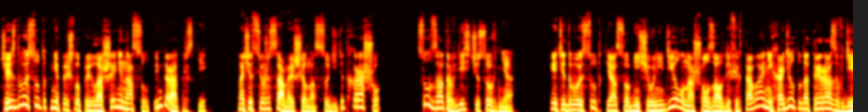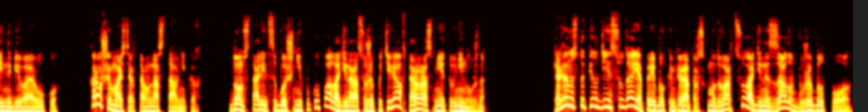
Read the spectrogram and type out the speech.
Через двое суток мне пришло приглашение на суд, императорский. Значит, все же сам решил нас судить, это хорошо. Суд завтра в 10 часов дня. Эти двое суток я особо ничего не делал, нашел зал для фехтования и ходил туда три раза в день, набивая руку. Хороший мастер там в наставниках. Дом в столице больше не покупал, один раз уже потерял, второй раз мне этого не нужно. Когда наступил день суда, я прибыл к императорскому дворцу, один из залов уже был полон.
